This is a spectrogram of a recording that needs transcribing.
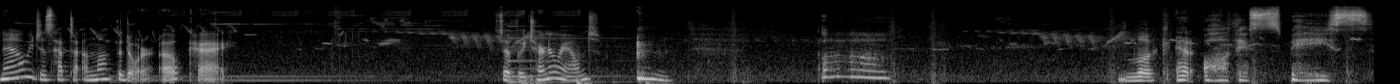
Now we just have to unlock the door. Okay. So if we turn around. oh, look at all this space.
